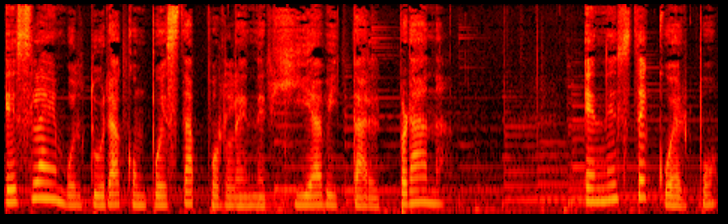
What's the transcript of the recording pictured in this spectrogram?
Es la envoltura compuesta por la energía vital prana. En este cuerpo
